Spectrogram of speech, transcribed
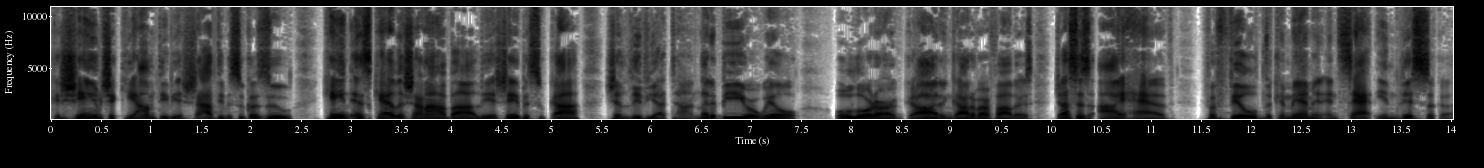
kashem shekiyamti v'yashavti b'sukkah zu kain ezker haba liyashay b'sukkah shel. Let it be your will, O Lord our God and God of our fathers, just as I have fulfilled the commandment and sat in this sukkah,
